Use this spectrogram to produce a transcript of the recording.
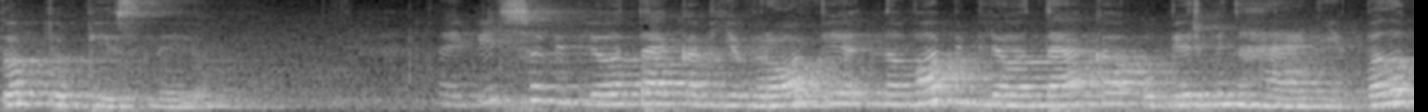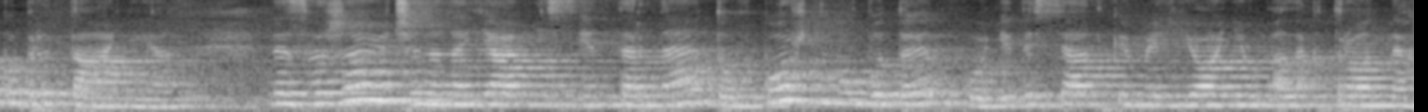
тобто піснею. Найбільша бібліотека в Європі нова бібліотека у Бірмінгені, Великобританія. Незважаючи на наявність інтернету, в кожному будинку і десятки мільйонів електронних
